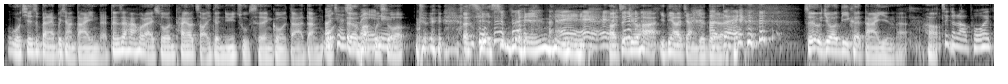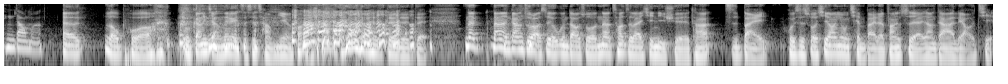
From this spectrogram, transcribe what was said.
我其实本来不想答应的，但是他后来说他要找一个女主持人跟我搭档，我二话不说，对，而且是美女，好，这句话一定要讲就对了，对，所以我就立刻答应了。好，这个老婆会听到吗？呃。老婆，我刚讲那个只是场面话。对对对，那当然，刚刚朱老师有问到说，那超直白心理学它直白，或是说希望用浅白的方式来让大家了解。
